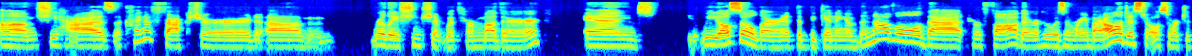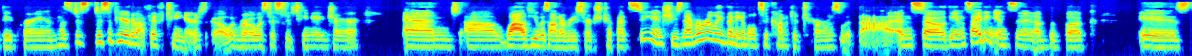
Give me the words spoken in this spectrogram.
Um, she has a kind of fractured um, relationship with her mother. And we also learn at the beginning of the novel that her father, who was a marine biologist who also worked at the aquarium, has just disappeared about 15 years ago when Ro was just a teenager and uh, while he was on a research trip at sea and she's never really been able to come to terms with that and so the inciting incident of the book is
